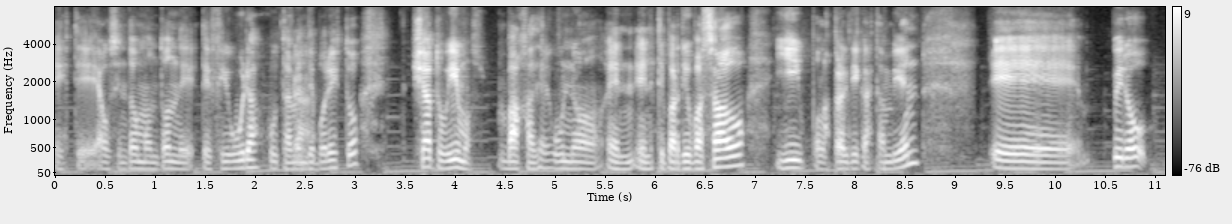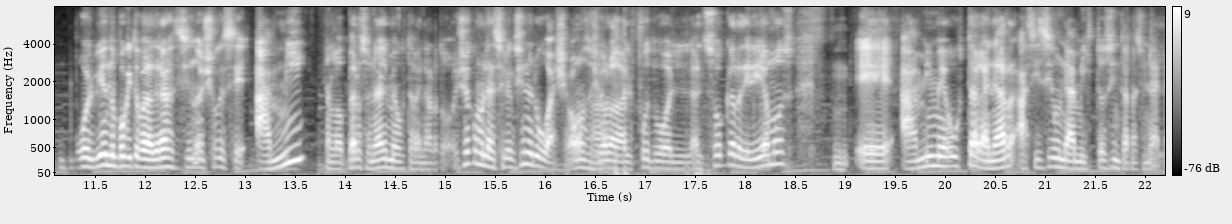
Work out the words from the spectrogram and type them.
este, ausentado un montón de, de figuras justamente Claro. por esto. Ya tuvimos bajas de alguno en, en este partido pasado y por las prácticas también. Eh, pero volviendo un poquito para atrás, diciendo yo que sé, a mí en lo personal me gusta ganar todo. Yo como la selección uruguaya, vamos a Ah. llevarlo al fútbol, al soccer diríamos, eh, a mí me gusta ganar así sea un amistoso internacional.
